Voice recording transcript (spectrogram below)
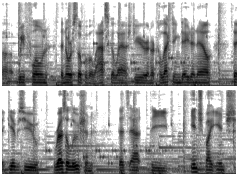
Uh, we've flown the North Slope of Alaska last year and are collecting data now that gives you resolution that's at the inch by inch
